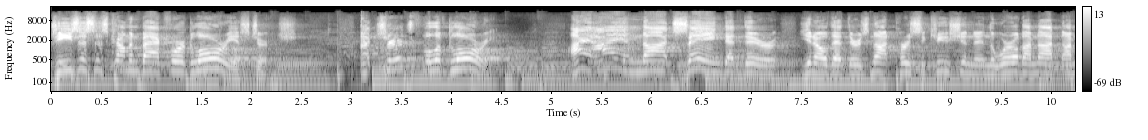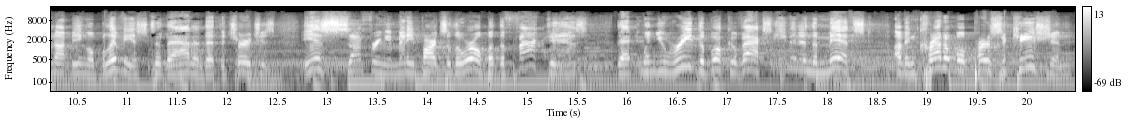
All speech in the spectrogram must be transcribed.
Jesus is coming back for a glorious church, a church full of glory. I, I am not saying that there, you know, that there's not persecution in the world. I'm not, I'm not being oblivious to that, and that the church is, is suffering in many parts of the world. But the fact is that when you read the book of Acts, even in the midst of incredible persecution,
